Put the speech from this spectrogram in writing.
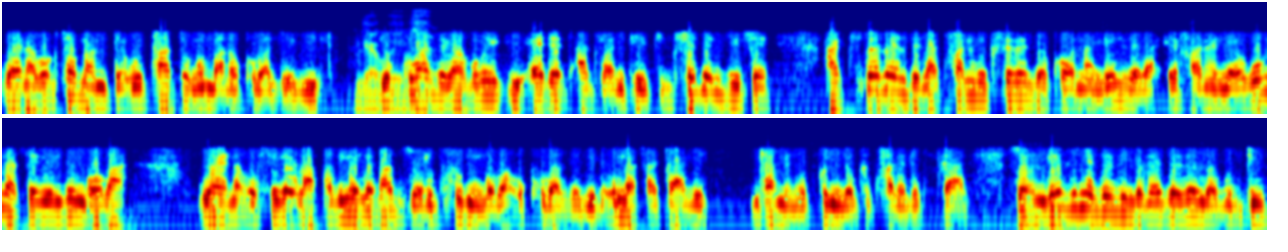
wena kokuthoma mde uthathwe ngombana ukhubazekile. Ngiyakuzwa. ukukhubazeka kube i-added advantage. Kusebenzise akusebenze la kufanele kusebenze khona ngendlela efaneleyo kungasebenzi ngoba wena ufike lapha kumele bakuzwele ubuhlungu ngoba ukhubazekile ungasaqali mhlawumbe nokunye lokhu kufanele kuqale. So ngezinye zezinto lezo zenza ukuthi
